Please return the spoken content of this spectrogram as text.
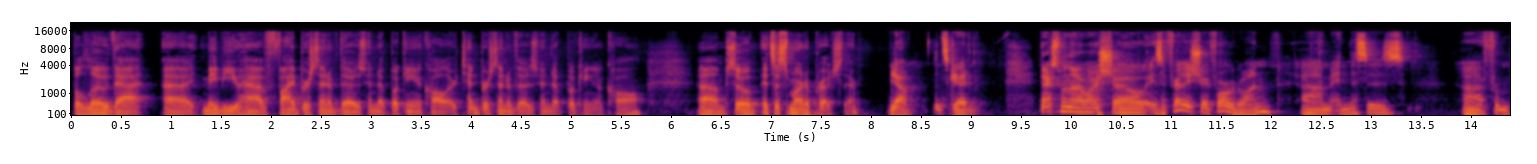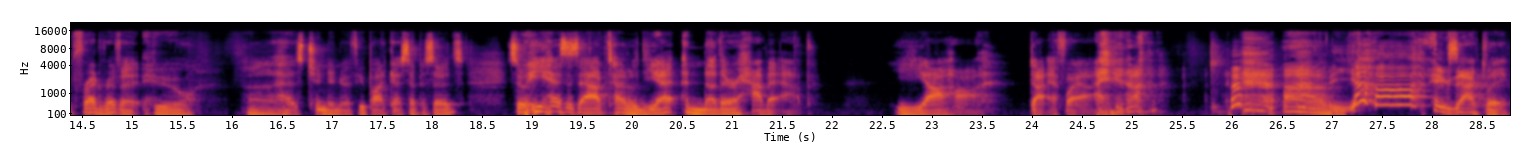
below that, uh, maybe you have 5% of those end up booking a call or 10% of those end up booking a call. Um, so it's a smart approach there. Yeah, that's good. Next one that I want to show is a fairly straightforward one. Um, and this is uh, from Fred Rivet, who uh, has tuned into a few podcast episodes. So he has this app titled Yet Another Habit App. Yaha.fyi. um, Yeah. exactly.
